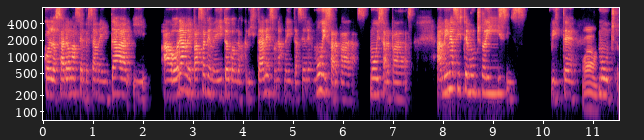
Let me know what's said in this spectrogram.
con los aromas empecé a meditar y ahora me pasa que medito con los cristales unas meditaciones muy zarpadas, muy zarpadas. A mí me asiste mucho Isis, ¿viste? Mucho,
